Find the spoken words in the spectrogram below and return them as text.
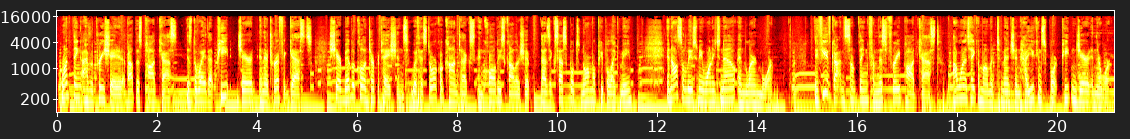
One thing I have appreciated about this podcast is the way that Pete, Jared, and their terrific guests share biblical interpretations with historical context and quality scholarship that is accessible to normal people like me, and also leaves me wanting to know and learn more. If you've gotten something from this free podcast, I want to take a moment to mention how you can support Pete and Jared in their work.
